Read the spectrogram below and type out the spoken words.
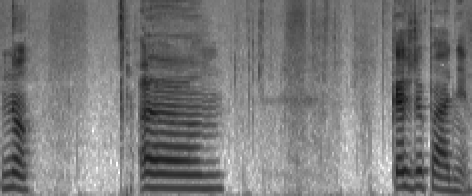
no. Um, každopádně,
